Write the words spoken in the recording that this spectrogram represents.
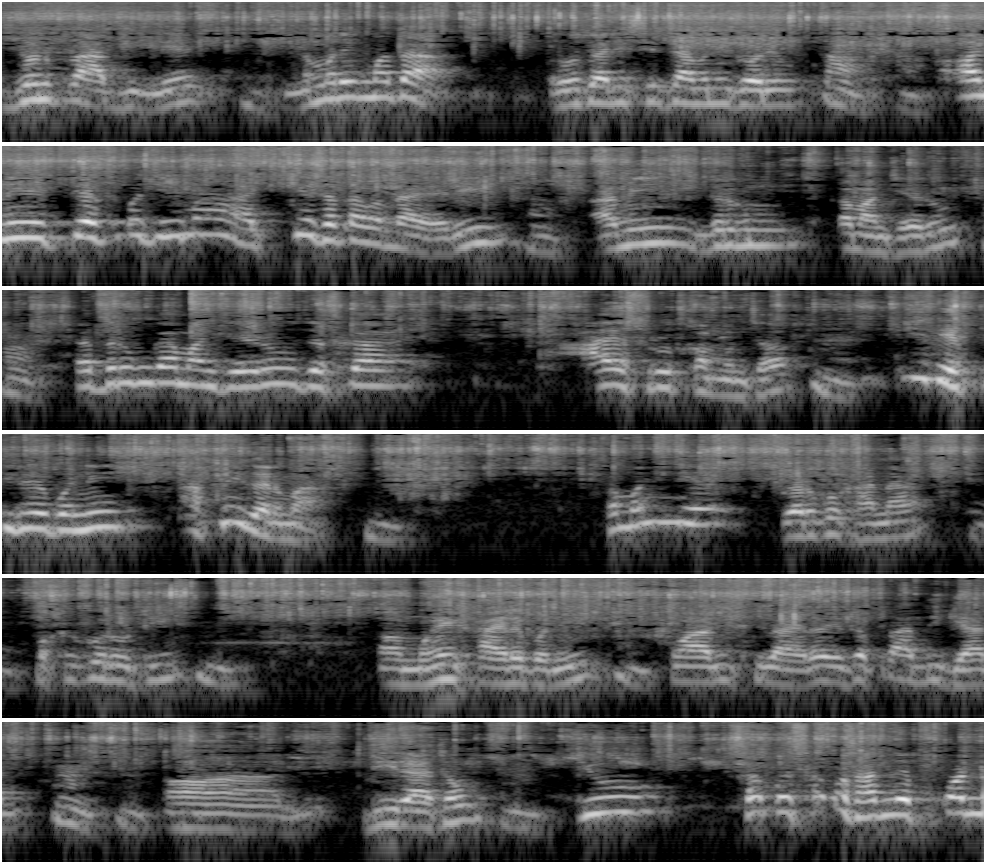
जुन प्राविधिकले नम्बर एकमा त रोजगारी सिर्जना पनि गर्यो अनि त्यसपछिमा के छ त भन्दाखेरि हामी दुर्गमका मान्छेहरू र दुर्गमका मान्छेहरू जसका आय स्रोत कम हुन्छ यी व्यक्तिले पनि आफ्नै घरमा सामान्य घरको खाना मकैको रोटी मही खाएर पनि उहाँहरू सिलाएर एउटा प्राविधिक ज्ञान दिइरहेछौँ। त्यो सबै सर्वसाधारणले पढ्न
